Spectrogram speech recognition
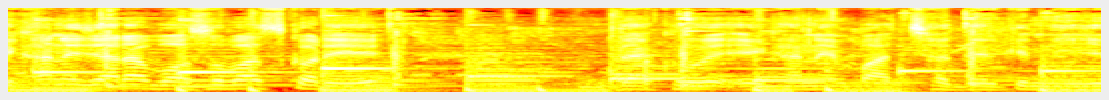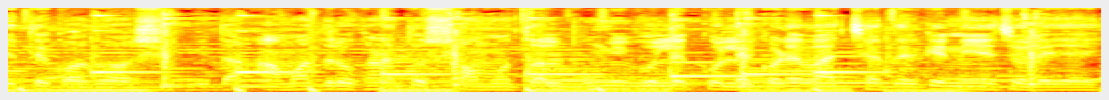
এখানে যারা বসবাস করে, দেখো এখানে বাচ্চাদেরকে নিয়ে যেতে কত অসুবিধা। আমাদের ওখানে তো সমতল ভূমি বলে কোলে করে বাচ্চাদেরকে নিয়ে চলে যায়।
